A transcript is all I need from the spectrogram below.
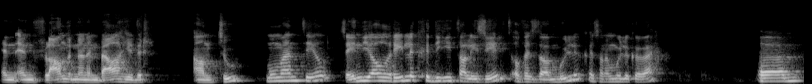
in, in Vlaanderen en in België er aan toe momenteel? Zijn die al redelijk gedigitaliseerd of is dat moeilijk? Is dat een moeilijke weg? Um,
